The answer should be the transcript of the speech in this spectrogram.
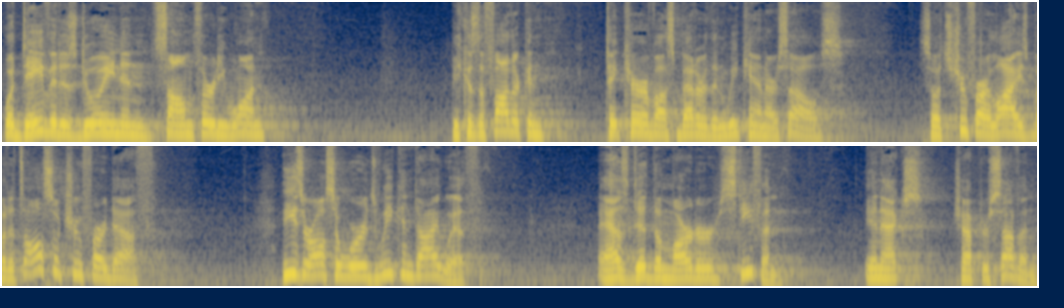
what David is doing in Psalm 31. Because the Father can take care of us better than we can ourselves. So it's true for our lives, but it's also true for our death. These are also words we can die with, as did the martyr Stephen in Acts chapter 7.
